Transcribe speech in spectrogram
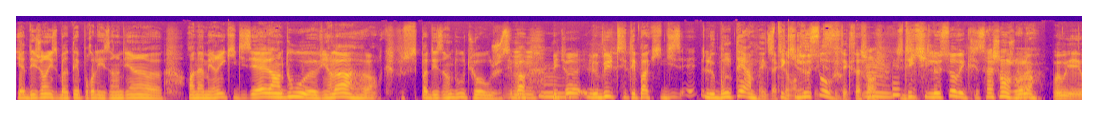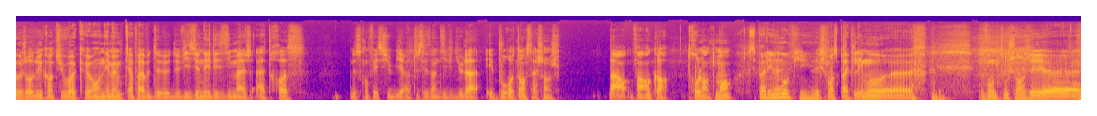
Il y a des gens, ils se battaient pour les Indiens euh, en Amérique, ils disaient hey, hindou, euh, viens là. Alors que c'est pas des hindous, tu vois, ou je sais pas. Mhm. Mais tu vois, le but, c'était pas qu'ils disent le bon terme, c'était Exactement. qu'ils le sauvent. C'était que ça change. Mm. C'était qu'ils le sauvent et que ça change, voilà. Ouais. Oui, oui, et aujourd'hui, quand tu vois qu'on est même capable de, de visionner des images atroces de ce qu'on fait subir à tous ces individus-là, et pour autant, ça change pas, enfin encore trop lentement. C'est pas les mots qui. Je pense pas que les mots vont tout changer. Euh.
